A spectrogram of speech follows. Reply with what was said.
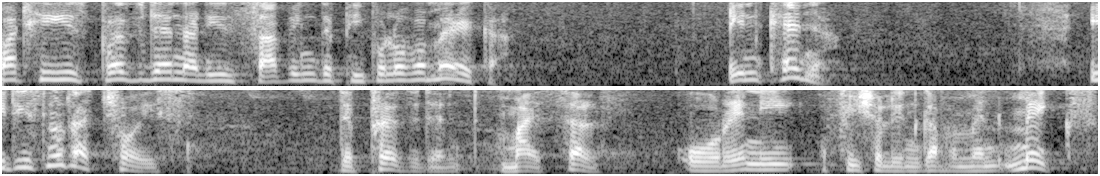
But he is president and he is serving the people of America. In Kenya, it is not a choice the president, myself, or any official in government makes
